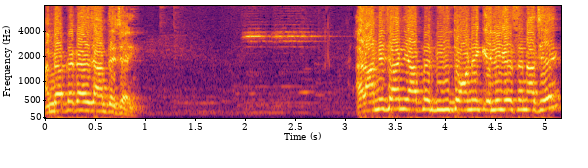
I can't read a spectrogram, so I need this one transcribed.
আমি আপনার কাছে জানতে চাই। আর আমি জানি আপনার বিরুদ্ধে অনেক এলিগেশন আছে,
